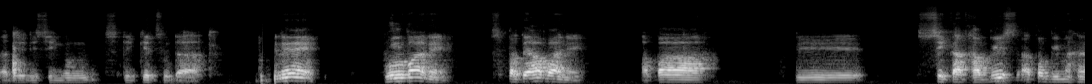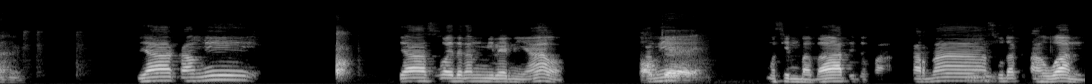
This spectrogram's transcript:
tadi disinggung sedikit sudah. Ini Bulma nih, seperti apa nih? Apa disikat habis atau gimana? Ya kami ya sesuai dengan milenial. Kami- mesin babat itu Pak. Karena Hmm. sudah ketahuan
